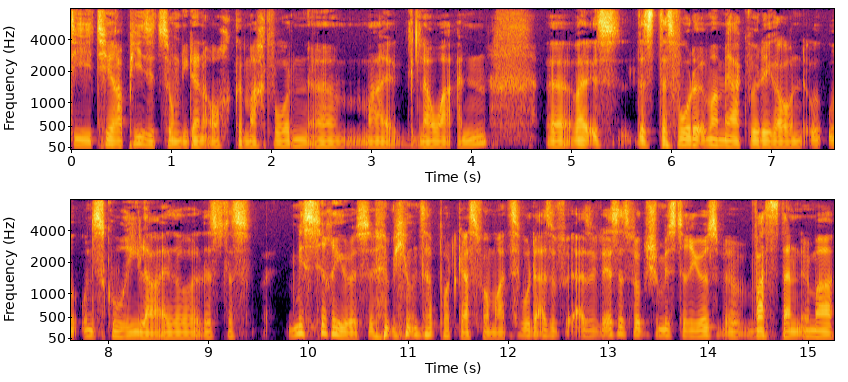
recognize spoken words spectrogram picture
die Therapiesitzungen, die dann auch gemacht wurden, äh, mal genauer an, äh, weil es das das wurde immer merkwürdiger und und, und skurriler. Also das das mysteriös, wie unser Podcast-Format. Es wurde also, also es ist wirklich schon mysteriös, was dann immer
